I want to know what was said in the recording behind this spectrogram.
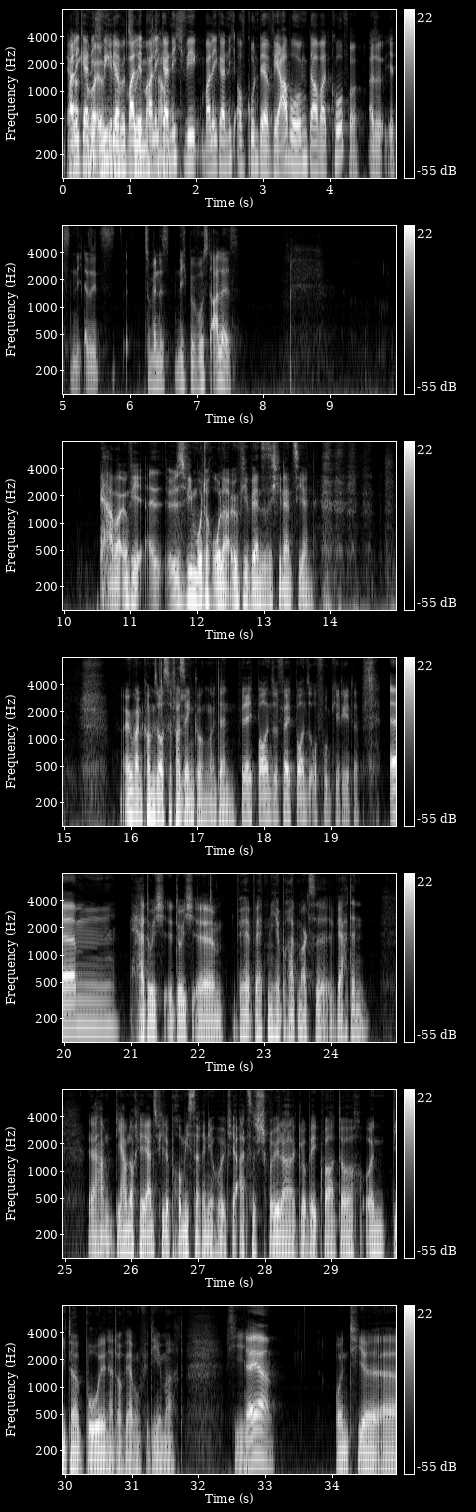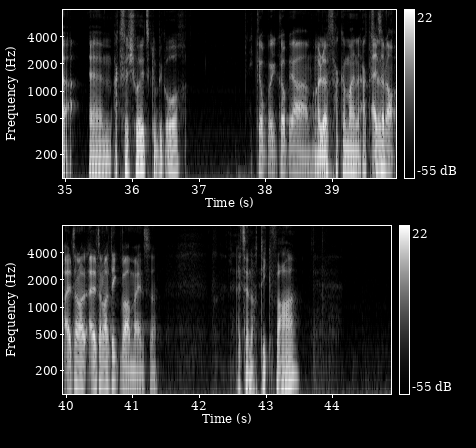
Weil ich ja nicht wegen der, weil, weil ich ja nicht wegen, weil ich ja nicht aufgrund der Werbung da was kaufe. Also jetzt nicht, also jetzt zumindest nicht bewusst alles. Ja, aber irgendwie, äh, es ist wie Motorola. Irgendwie werden sie sich finanzieren. Irgendwann kommen sie aus der Versenkung und dann, Vielleicht bauen sie, vielleicht bauen sie auch Funkgeräte. Ähm, ja, durch, durch, ähm, wer, wer hat denn hier Bratmaxe, wer hat denn, ja, haben, die haben doch hier ganz viele Promis darin geholt. Hier Atze Schröder, glaube ich, war doch. Und Dieter Bohlen hat auch Werbung für die gemacht. Die, ja, ja. Und hier äh, ähm, Axel Schulz, glaube ich, auch. Ich glaube, ich glaube, ja. Olle Fackermann, Axel. Als er, noch, als, er noch, als er noch dick war, meinst du? als er noch dick war.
